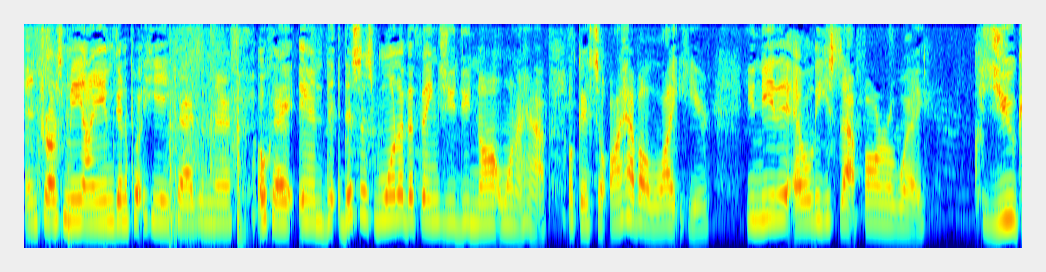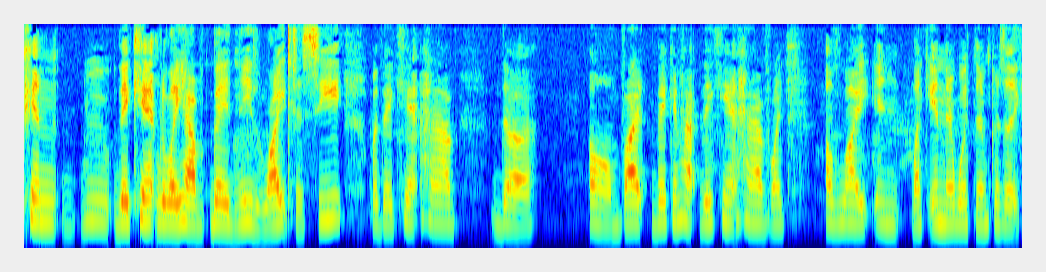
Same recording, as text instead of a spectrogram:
And trust me, I am going to put heating pads in there. Okay, and th- this is one of the things you do not want to have. Okay, so I have a light here. You need it at least that far away. Cause you can, you they can't really have. They need light to see, but they can't have the, um, vi- they can have. They can't have like a light in like in there with them because like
